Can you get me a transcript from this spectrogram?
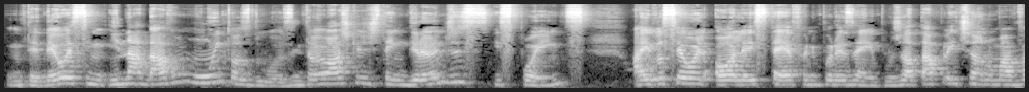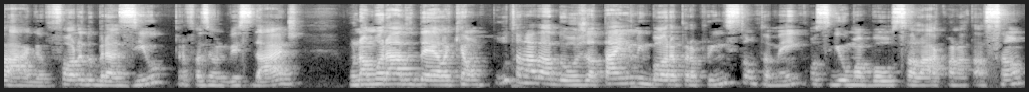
entendeu? Assim, e nadavam muito as duas. Então eu acho que a gente tem grandes expoentes. Aí você olha, olha a Stephanie, por exemplo, já tá pleiteando uma vaga fora do Brasil para fazer a universidade. O namorado dela, que é um puta nadador, já tá indo embora para Princeton também, conseguiu uma bolsa lá com a natação.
